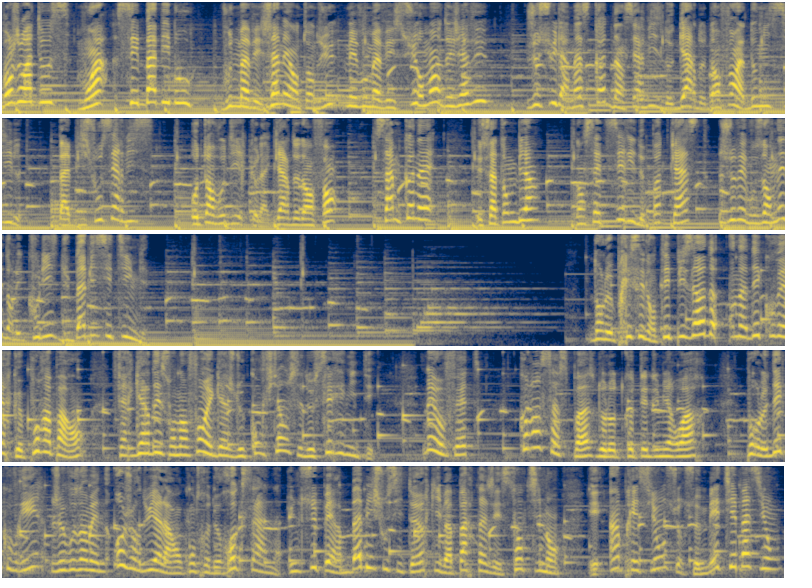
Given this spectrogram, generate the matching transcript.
Bonjour à tous, moi c'est Babibou. Vous ne m'avez jamais entendu, mais vous m'avez sûrement déjà vu. Je suis la mascotte d'un service de garde d'enfants à domicile, Babichou Service. Autant vous dire que la garde d'enfants, ça me connaît. Et ça tombe bien, dans cette série de podcasts, je vais vous emmener dans les coulisses du babysitting. Dans le précédent épisode, on a découvert que pour un parent, faire garder son enfant est gage de confiance et de sérénité. Mais au fait, comment ça se passe de l'autre côté du miroir? Pour le découvrir, je vous emmène aujourd'hui à la rencontre de Roxane, une super babichou-sitter qui va partager sentiments et impressions sur ce métier passion.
